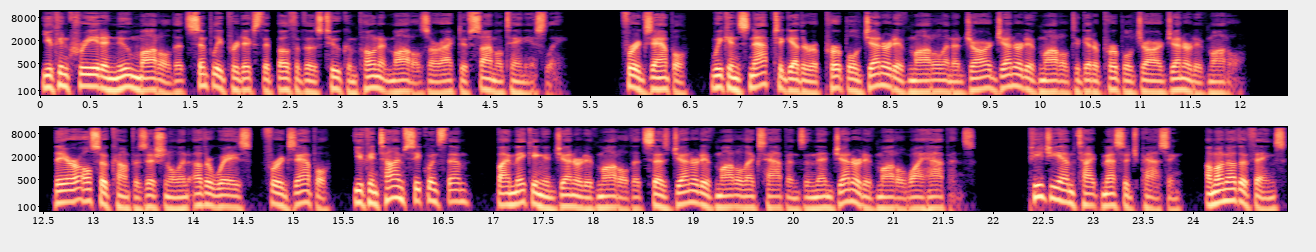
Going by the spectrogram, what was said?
you can create a new model that simply predicts that both of those two component models are active simultaneously. For example, we can snap together a purple generative model and a jar generative model to get a purple jar generative model. They are also compositional in other ways, for example, you can time sequence them by making a generative model that says generative model X happens and then generative model Y happens. PGM type message passing, among other things,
